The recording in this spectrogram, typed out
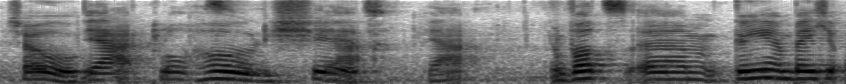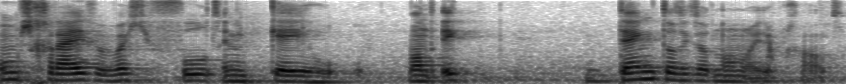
Zo. ja klopt. Holy shit. Ja, Wat, ehm, kun je een beetje omschrijven wat je voelt in een keyhole? Want ik denk dat ik dat nog nooit heb gehad.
